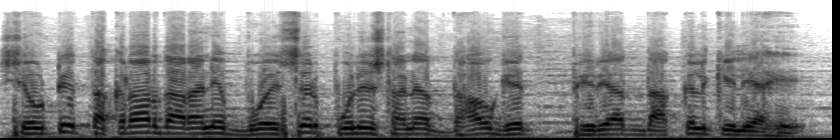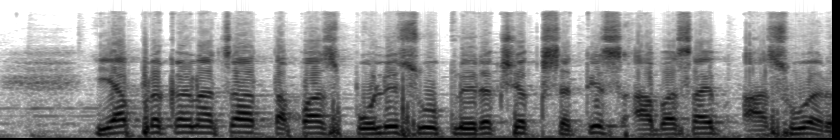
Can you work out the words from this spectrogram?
शेवटी तक्रारदाराने बोईसर पोलीस ठाण्यात धाव घेत फिर्याद दाखल केली आहे. या प्रकरणाचा तपास पोलीस उपनिरीक्षक सतीश आबासाहेब आसवर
